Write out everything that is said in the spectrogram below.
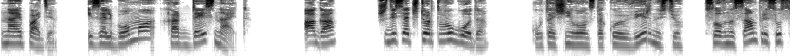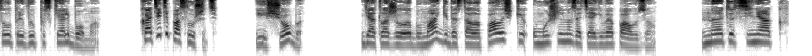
на айпаде. Из альбома «Hard Day's Night». «Ага, 64-го года», — уточнил он с такой уверенностью, словно сам присутствовал при выпуске альбома. «Хотите послушать?» «Еще бы!» Я отложила бумаги, достала палочки, умышленно затягивая паузу. «Но этот синяк...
